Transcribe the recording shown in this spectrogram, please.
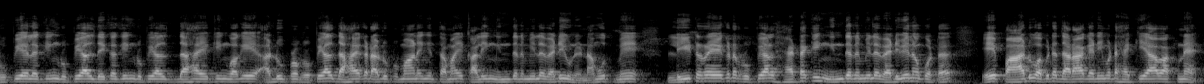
රුපියලකින් රුපියල් දෙකකින් රුපියල් 10කින් වගේ අඩු රුපියල් 10කට අඩු ප්‍රමාණයකින් තමයි කලින් ඉන්ධන මිල වැඩි වුණේ. නමුත් මේ ලීටරයකට රුපියල් 60කින් ඉන්ධන මිල වැඩි වෙනකොට ඒ පාඩුව අපිට දරා ගැනීමට හැකියාවක් නැහැ.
